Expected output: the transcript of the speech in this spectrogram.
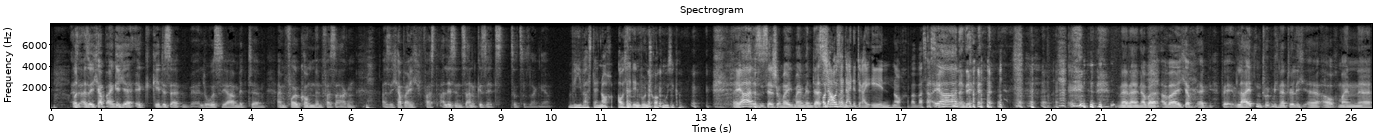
also, also ich habe eigentlich, äh, geht es äh, los ja mit ähm, einem vollkommenen Versagen. Also ich habe eigentlich fast alles in Sand gesetzt, sozusagen, ja. Wie was denn noch, außer den Wunsch Rockmusiker? Ja, das ist ja schon mal, ich meine, wenn das Und außer deine drei Ehen noch. Was hast du? Ja, nein, nein, aber, aber ich habe, äh, leiten tut mich natürlich äh, auch mein, äh,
